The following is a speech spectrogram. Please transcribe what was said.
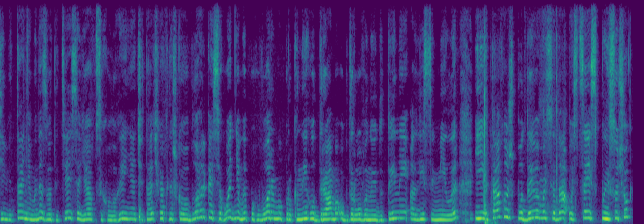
Всім вітання! Мене звати Теся, я психологиня, читачка, книжкова блогерка. Сьогодні ми поговоримо про книгу Драма обдарованої дитини Аліси Міллер. І також подивимося на ось цей списочок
